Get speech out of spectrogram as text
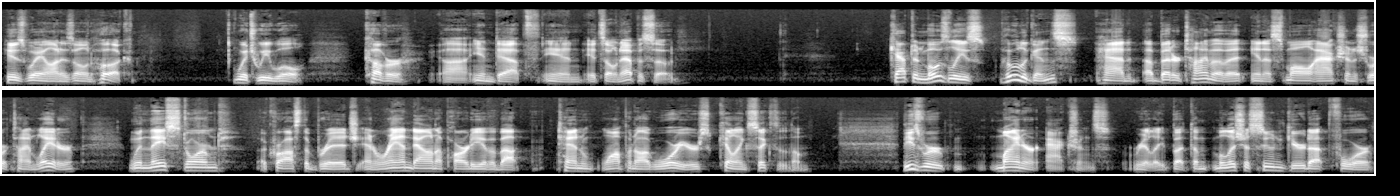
his way on his own hook, which we will cover uh, in depth in its own episode. Captain Moseley's hooligans had a better time of it in a small action a short time later when they stormed across the bridge and ran down a party of about 10 Wampanoag warriors, killing six of them. These were minor actions, really, but the militia soon geared up for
